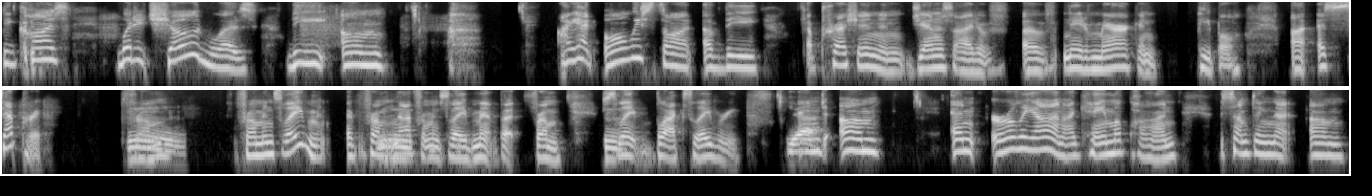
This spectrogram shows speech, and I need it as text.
because what it showed was the um I had always thought of the oppression and genocide of of Native American people uh, as separate from mm. from enslavement, uh, from mm. not from enslavement, but from mm. slave black slavery. Yeah. And um, and early on, I came upon something that um,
